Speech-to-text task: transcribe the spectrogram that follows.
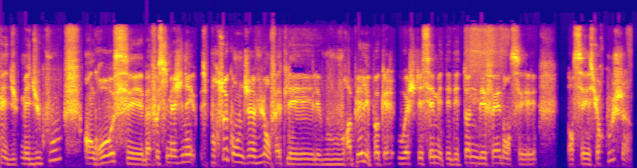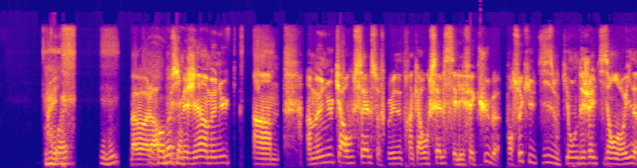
mais, du, mais du coup, en gros, c'est, bah, faut s'imaginer. Pour ceux qui ont déjà vu, en fait, les, les- vous vous rappelez l'époque où HTC mettait des tonnes d'effets dans ses, dans ses surcouches? Oui. Ouais. Mhm. Bah voilà. Vous maintenant. imaginez un menu, un, un menu carrousel, sauf que au lieu d'être un carrousel, c'est l'effet cube. Pour ceux qui utilisent ou qui ont déjà utilisé Android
